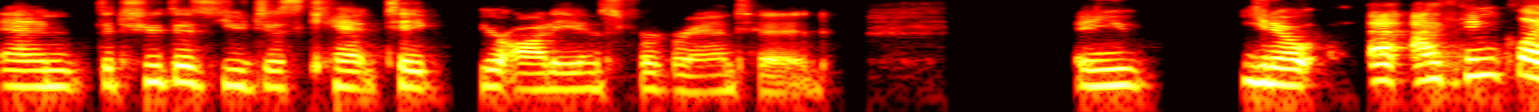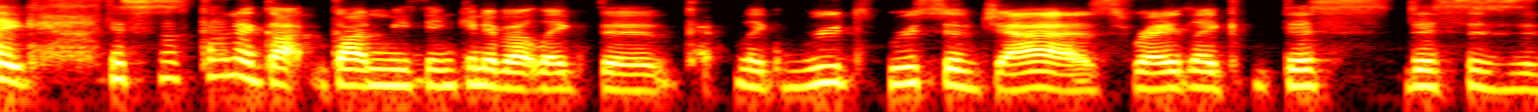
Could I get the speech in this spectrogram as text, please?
And the truth is you just can't take your audience for granted. And you you know, I, think like this has kind of got gotten me thinking about like the like roots roots of jazz, right? Like this this is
